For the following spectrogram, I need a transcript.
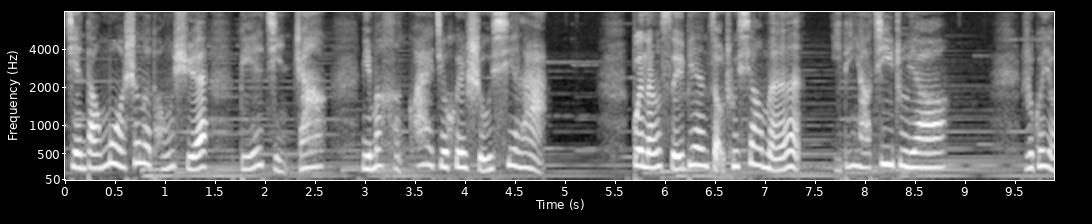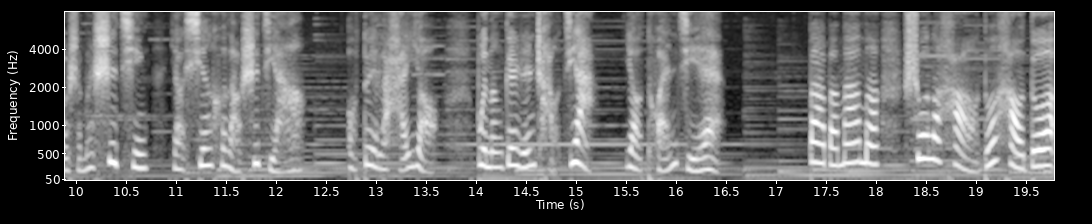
见到陌生的同学别紧张，你们很快就会熟悉啦。不能随便走出校门，一定要记住哟。如果有什么事情要先和老师讲。哦，对了，还有不能跟人吵架，要团结。爸爸妈妈说了好多好多，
